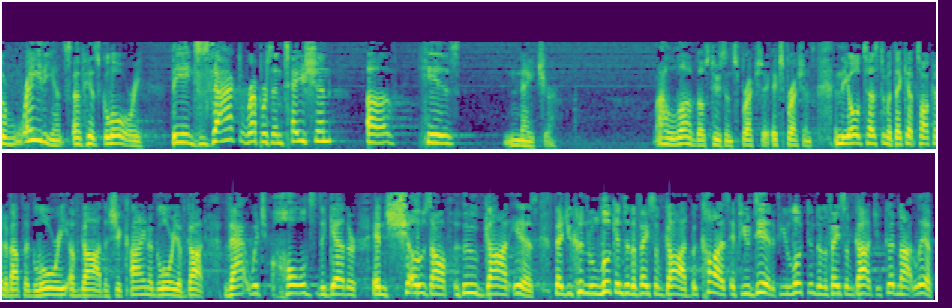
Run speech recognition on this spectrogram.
the radiance of His glory, the exact representation of His nature. I love those two expressions. In the Old Testament, they kept talking about the glory of God, the Shekinah glory of God, that which holds together and shows off who God is. That you couldn't look into the face of God because if you did, if you looked into the face of God, you could not live.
